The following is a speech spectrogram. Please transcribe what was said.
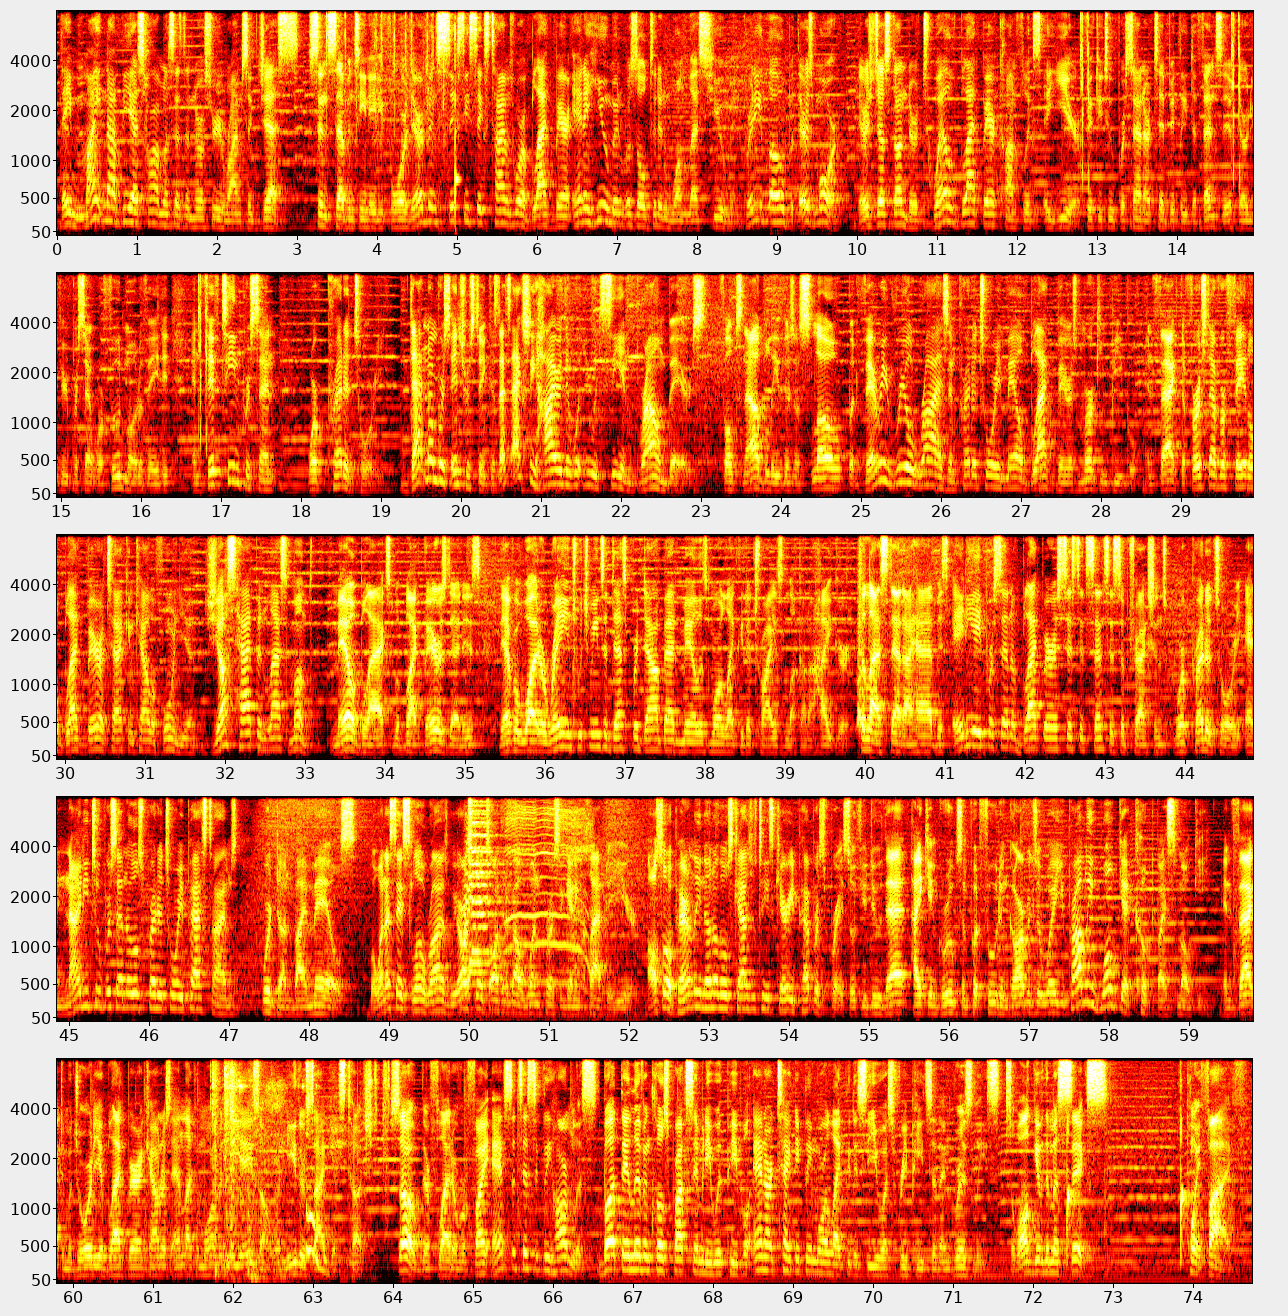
they might not be as harmless as the nursery rhyme suggests. Since 1784, there have been 66 times where a black bear and a human resulted in one less human. Pretty low, but there's more. There's just under 12 black bear conflicts a year. 52% are typically defensive, 33% were food motivated, and 15% were predatory. That number is interesting because that's actually higher than what you would see in brown bears. Folks now believe there's a slow but very real rise in predatory male black bears murking people. In fact, the first ever fatal black bear attack in California just happened last month. Male blacks, but black bears that is, they have a wider range which means a desperate down bad male is more likely to try his luck on a hiker. The last stat I have is 88% of black bear assisted census subtractions were predatory and 92% of those predatory pastimes were done by males. But when I say slow rise, we are still talking about one person getting clapped a year. Also, apparently none of those casualties carried pepper spray, so if you do that, hike in groups and put food and garbage away, you probably won't get cooked by Smokey. In fact, the majority of black bear encounters end like a Mormon liaison where neither side gets touched. So, they're flight over fight and statistically harmless. But they live in close proximity with people and are technically more likely to see you as free pizza than grizzlies. So I'll give them a 6.5.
